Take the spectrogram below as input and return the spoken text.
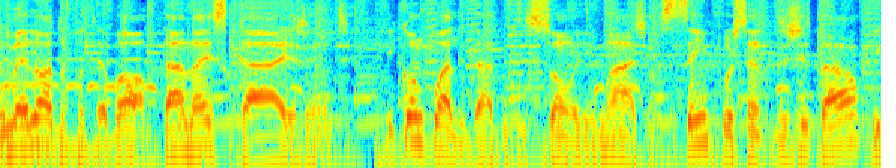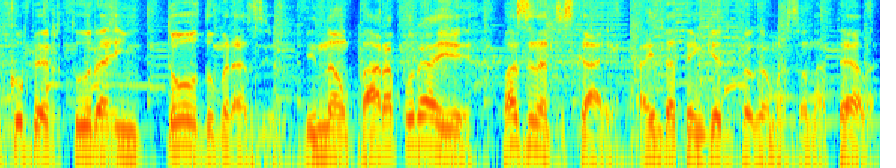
O melhor do futebol tá na Sky, gente. E com qualidade de som e imagem 100% digital e cobertura em todo o Brasil. E não para por aí. O assinante Sky ainda tem guia de programação na tela,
